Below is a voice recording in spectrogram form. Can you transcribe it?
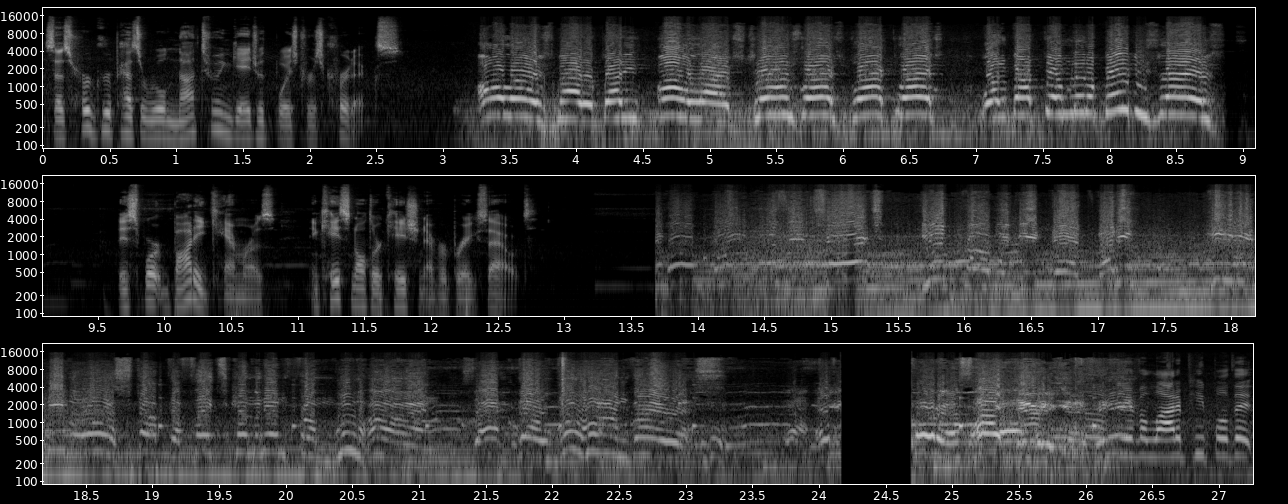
says her group has a rule not to engage with boisterous critics. All lives matter, buddy. All lives. Trans lives, black lives. What about them little babies' lives? They sport body cameras in case an altercation ever breaks out. If was in charge, you'd probably be dead, buddy. He didn't even want to stop the flights coming in from Wuhan. That the Wuhan virus. Yeah. How dare you? We have a lot of people that,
